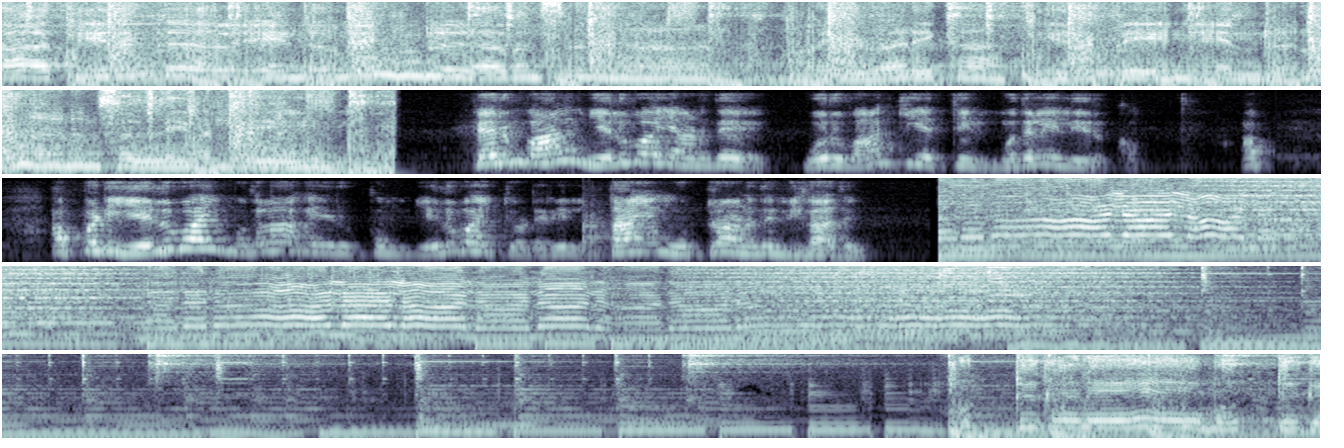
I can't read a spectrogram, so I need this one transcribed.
காத்திருக்க வேண்டும் என்று அவன் சொன்னான். ஆயுள் வரை காத்திருப்பேன் என்று நானும் சொல்லி வந்தேன். பெரும்பாலும் எழுவாயானது ஒரு வாக்கியத்தின் முதலில் இருக்கும். அப்- அப்படி எழுவாய் முதலாக இருக்கும் எழுவாய் தொடரில் கட்டாயம் உற்றானது மிகாது.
